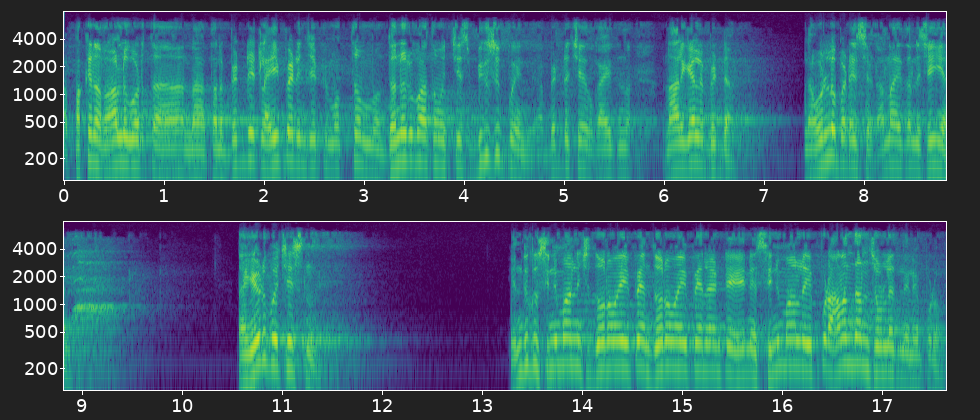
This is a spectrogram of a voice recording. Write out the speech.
ఆ పక్కన రాళ్ళు కొడతా నా తన బిడ్డ ఇట్లా అయిపోయాడని చెప్పి మొత్తం ధనుర్వాతం వచ్చేసి బిగుసుకుపోయింది. ఆ బిడ్డ వచ్చేది ఒక ఐదు నాలుగేళ్ళ బిడ్డ. నా ఒళ్ళో పడేసాడు అన్న ఇతను చెయ్యను. నా ఏడుపు వచ్చేసింది. ఎందుకు సినిమా నుంచి దూరం అయిపోయాను దూరం అయిపోయానంటే నేను సినిమాలో ఎప్పుడు ఆనందాన్ని చూడలేదు నేను ఎప్పుడు.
